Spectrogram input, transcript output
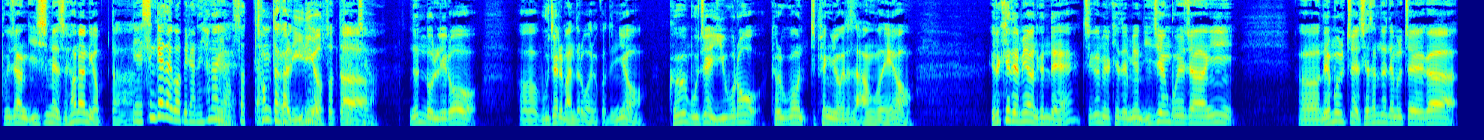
부회장 2심에서 현안이 없다. 네, 승계 작업이라는 현안이 네. 없었다. 청탁할 네. 일이 네. 없었다는 그렇죠. 논리로 어, 무죄를 만들어 버렸거든요. 그 무죄 이후로 결국은 집행유예가 돼서 나온 거예요. 이렇게 되면 근데 지금 이렇게 되면 이재용 부회장이 어, 뇌물죄, 제3자 뇌물죄가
